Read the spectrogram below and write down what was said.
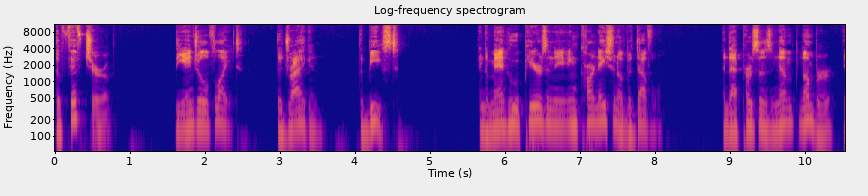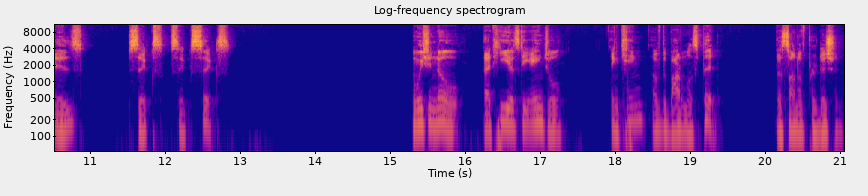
the fifth cherub, the angel of light, the dragon, the beast, and the man who appears in the incarnation of the devil and that person's num- number is 666. And we should know that he is the angel and king of the bottomless pit, the son of perdition.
